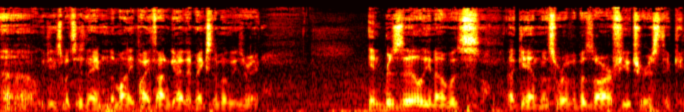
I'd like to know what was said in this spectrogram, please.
uh, geez, what's his name? The Monty Python guy that makes the movies, right? In Brazil, you know, was again a sort of a bizarre futuristic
